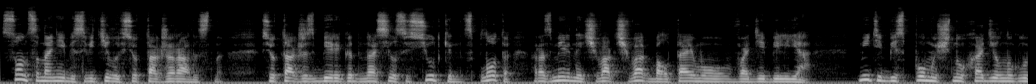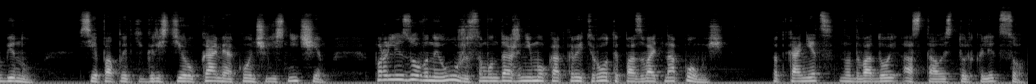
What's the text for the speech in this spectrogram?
Солнце на небе светило все так же радостно. Все так же с берега доносился Сюткин, с плота размеренный чвак-чвак, болтаемого в воде белья. Митя беспомощно уходил на глубину. Все попытки грести руками окончились ничем. Парализованный ужасом, он даже не мог открыть рот и позвать на помощь. Под конец над водой осталось только лицо.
